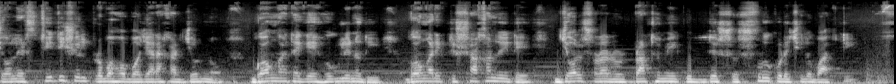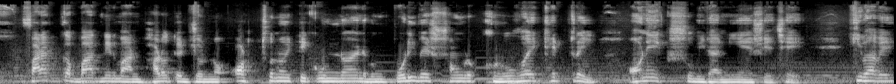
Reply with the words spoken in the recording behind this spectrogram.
জলের স্থিতিশীল প্রবাহ বজায় রাখার জন্য গঙ্গা থেকে হুগলি নদী গঙ্গার একটি শাখা নদীতে জল সরানোর প্রাথমিক উদ্দেশ্য শুরু করেছিল বাঁধটি। ফারাক্কা বাঁধ নির্মাণ ভারতের জন্য অর্থনৈতিক উন্নয়ন এবং পরিবেশ সংরক্ষণ উভয় ক্ষেত্রেই অনেক সুবিধা নিয়ে এসেছে। কীভাবে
